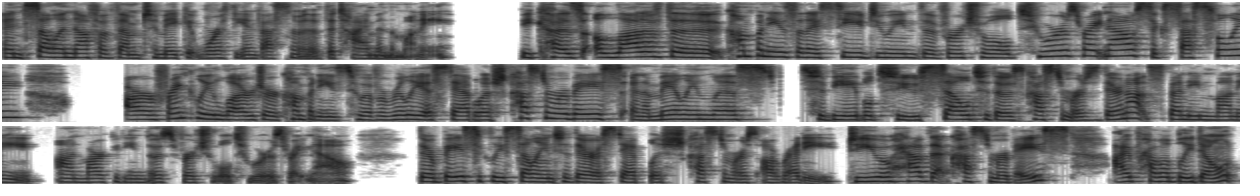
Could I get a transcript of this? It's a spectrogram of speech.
and sell enough of them to make it worth the investment of the time and the money? Because a lot of the companies that I see doing the virtual tours right now successfully are frankly larger companies who have a really established customer base and a mailing list to be able to sell to those customers. They're not spending money on marketing those virtual tours right now they're basically selling to their established customers already. Do you have that customer base? I probably don't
